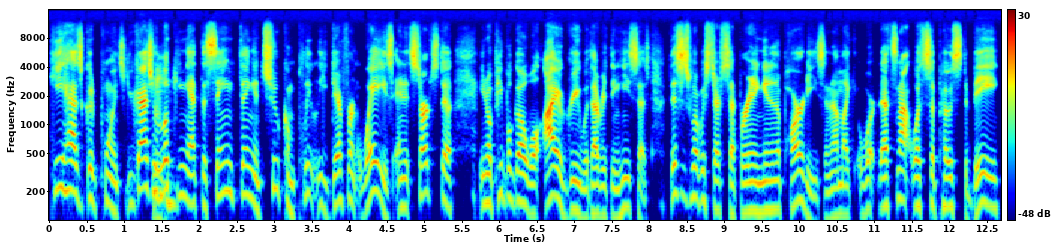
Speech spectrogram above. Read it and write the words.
He has good points. You guys are Mhm. looking at the same thing in two completely different ways. And it starts to, you know, people go, well, I agree with everything he says. This is where we start separating into parties. And I'm like, that's not what's supposed to be.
